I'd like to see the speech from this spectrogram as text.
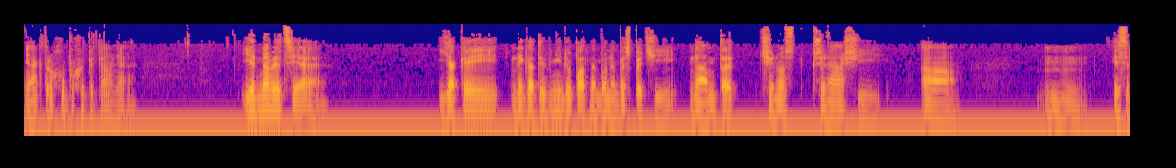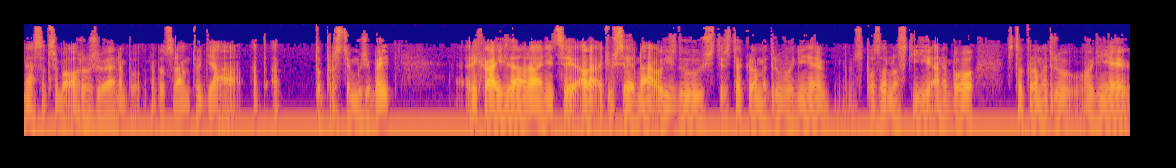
nějak trochu pochopitelně. Jedna věc je, jaký negativní dopad nebo nebezpečí nám ta činnost přináší a mm, jestli nás to třeba ohrožuje nebo, nebo co nám to dělá a, a to prostě může být rychlá jízda na dálnici, ale ať už se jedná o jízdu 400 km v hodině s pozorností, anebo 100 km v hodině,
